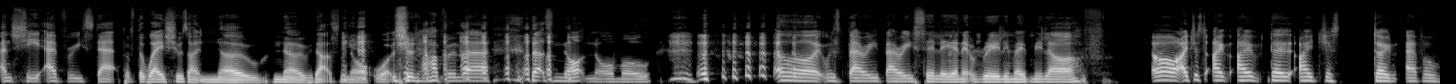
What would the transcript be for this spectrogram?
And she, every step of the way, she was like, no, no, that's not what should happen there. That's not normal. Oh, it was very, very silly. And it really made me laugh. Oh, I just, I, I, I just don't ever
